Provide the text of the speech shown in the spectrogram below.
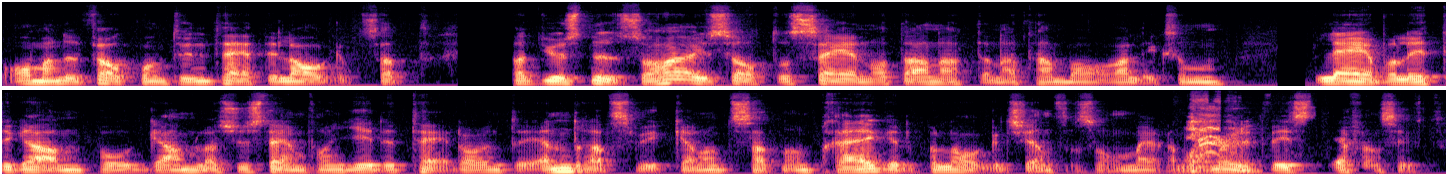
Om man nu får kontinuitet i laget. Så att, för att just nu så har jag ju svårt att se något annat än att han bara liksom lever lite grann på gamla system från JDT. Det har inte ändrats mycket. Han har inte satt någon prägel på laget känns det som. Mer än möjligtvis defensivt.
